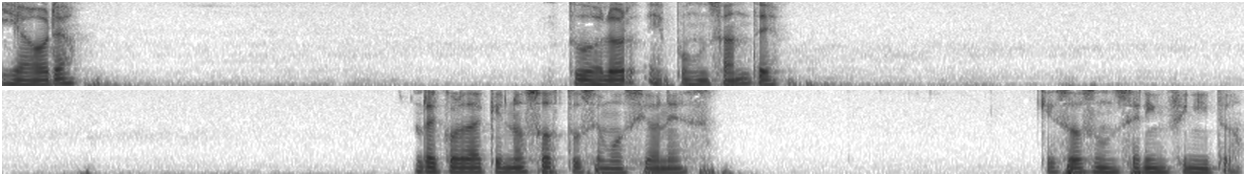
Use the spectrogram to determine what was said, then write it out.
¿Y ahora? ¿Tu dolor es punzante? Recuerda que no sos tus emociones, que sos un ser infinito.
